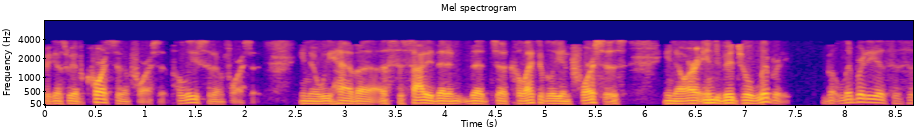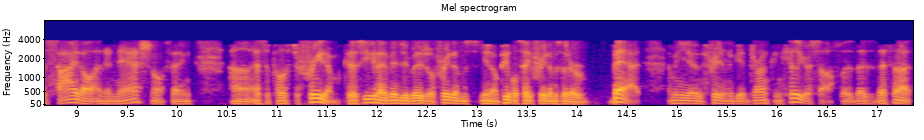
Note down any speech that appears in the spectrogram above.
because we have courts that enforce it, police that enforce it. You know, we have a, a society that, that uh, collectively enforces, you know, our individual liberty. But liberty is a societal and a national thing uh, as opposed to freedom, because you can have individual freedoms. You know, people take freedoms that are bad. I mean, you have the freedom to get drunk and kill yourself. That's, that's not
